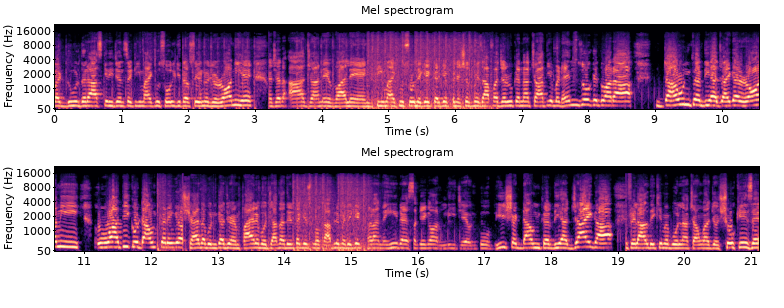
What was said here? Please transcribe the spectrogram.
बट दूर दराज के रीजन से टीम आईकू सोल की तरफ़ से जो रॉनी है, नज़र आ जाने वाले हैं। टीम आईकू सोल एक करके फिनिशर्स में इजाफा ज़रूर करना चाहती है बट हेंजो के द्वारा डाउन कर दिया जाएगा। रॉनी वादी को डाउन करेंगे और शायद अब उनका जो एम्पायर है, वो ज़्यादा देर तक इस मुकाबले में देखिए खड़ा नहीं रह सकेगा और लीजिए उनको भी शट डाउन कर दिया जाएगा। फ़िलहाल देखिए मैं बोलना चाहूँगा, जो शोकेस है,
